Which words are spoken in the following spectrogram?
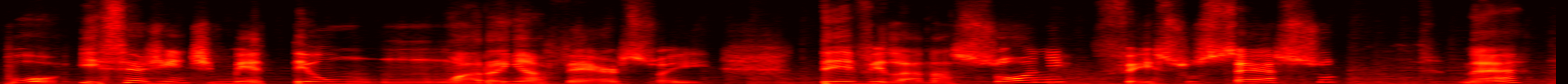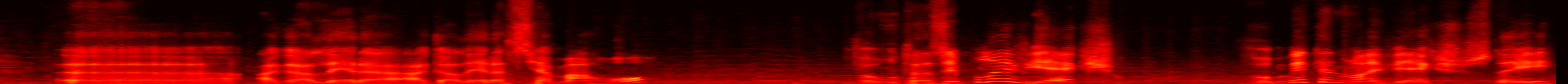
pô, e se a gente meter um, um, um aranha-verso aí? Teve lá na Sony, fez sucesso, né? Uh, a galera a galera se amarrou. Vamos trazer pro live action. Vamos meter no live action isso daí.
